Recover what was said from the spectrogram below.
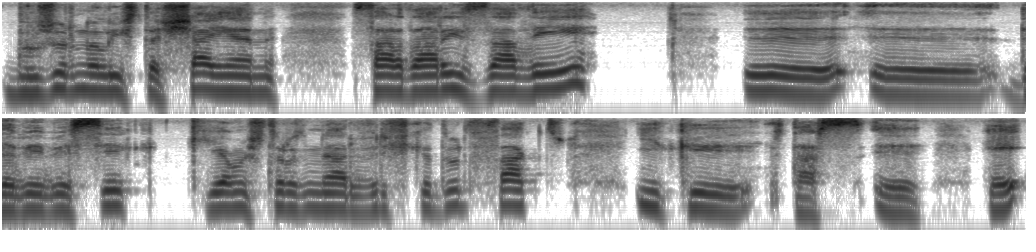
do jornalista Cheyenne Sardarizadeh, da BBC, que é um extraordinário verificador de factos e que está, eh, é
